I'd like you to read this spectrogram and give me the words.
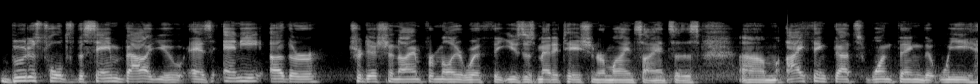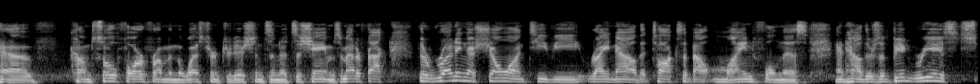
Buddhist holds the same value as any other tradition I'm familiar with that uses meditation or mind sciences. Um, I think that's one thing that we have come so far from in the Western traditions, and it's a shame. As a matter of fact, they're running a show on TV right now that talks about mindfulness and how there's a big res-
